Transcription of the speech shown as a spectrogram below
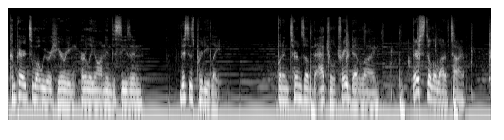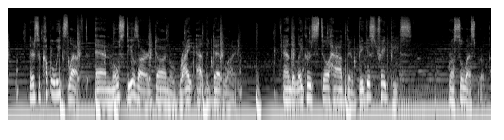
Compared to what we were hearing early on in the season, this is pretty late. But in terms of the actual trade deadline, there's still a lot of time. There's a couple weeks left, and most deals are done right at the deadline. And the Lakers still have their biggest trade piece, Russell Westbrook.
